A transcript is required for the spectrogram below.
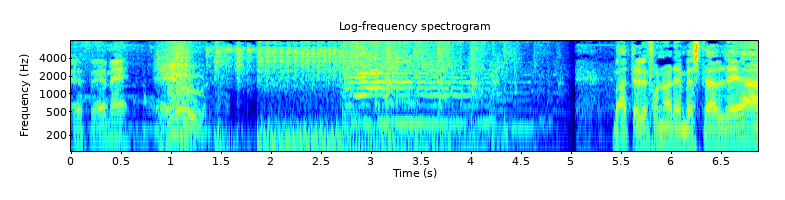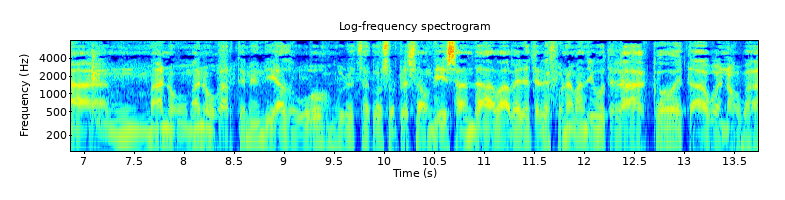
FM. eus. Ba, telefonoaren beste aldean, Manu, Manu Gartemendia dugu, guretzako sorpresa handi izan da, ba, bere telefono eman digutelako, eta, bueno, ba,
